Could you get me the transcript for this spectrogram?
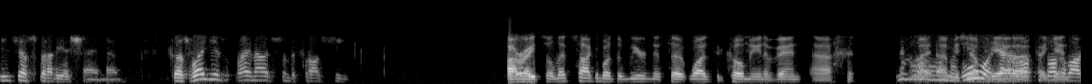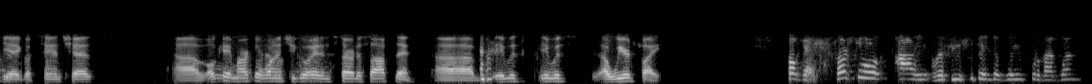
it's just gonna be a shame, man. Because Reyes right now it's on the front seat. All right, so let's talk about the weirdness that was the co-main event. Uh, No, uh, Michel Ooh, I Pieta lot to talk against about. Diego Sanchez. Uh, okay, Ooh, Marco, I got a why don't you go ahead and start us off then? Uh, it was it was a weird fight. Okay, first of all, I refuse to take the win for that one,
